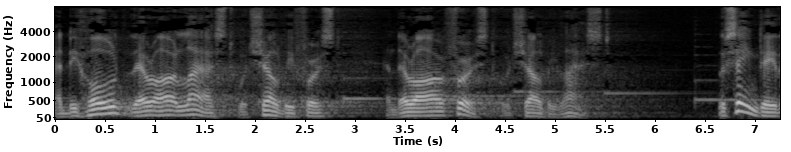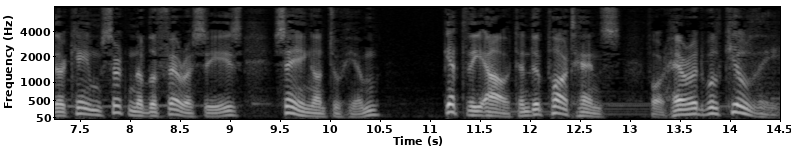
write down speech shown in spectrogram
And behold, there are last which shall be first, and there are first which shall be last. The same day there came certain of the Pharisees, saying unto him, Get thee out, and depart hence, for Herod will kill thee.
